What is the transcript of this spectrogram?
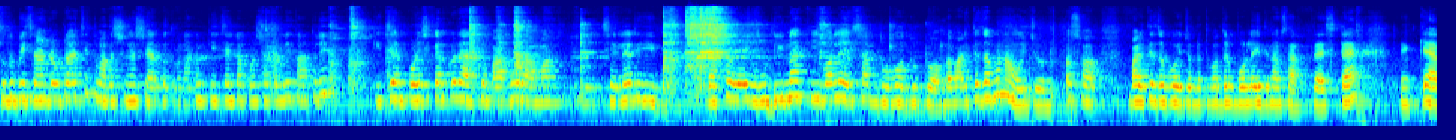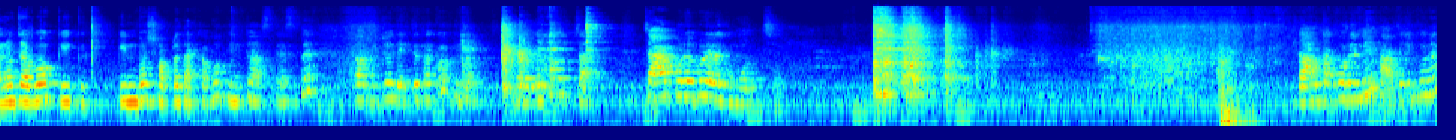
শুধু বিছানাটা উঠে আছি তোমাদের সঙ্গে শেয়ার করতে পারি এখন কিচেনটা পরিষ্কার করে তাড়াতাড়ি কিচেন পরিষ্কার করে আজকে বাবুর, আমার ছেলের দেখো, এই উডি না কি বলে, এইসব ধোবো দুটো। আমরা বাড়িতে যাব না, ওই জন্য বাড়িতে যাব ওই জন্য। তোমাদের বলেই দিলাম সারপ্রাইজটা কেন যাব, কি কিনবো, সবটা দেখাবো। কিন্তু আস্তে আস্তে সব ভিডিও দেখতে থাকো, কিন্তু, দেখো, চা চা পরে পরে এরকম হচ্ছে। ডালটা করে নিয়ে তাড়াতাড়ি করে।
